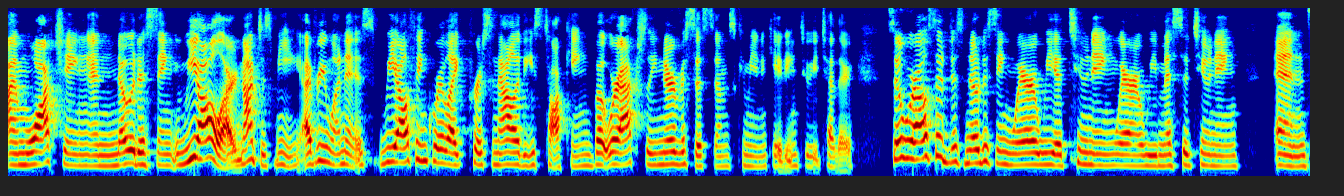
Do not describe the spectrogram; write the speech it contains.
i'm watching and noticing we all are not just me everyone is. We all think we're like personalities talking but we're actually nervous systems communicating to each other. So we're also just noticing where are we attuning where are we misattuning and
